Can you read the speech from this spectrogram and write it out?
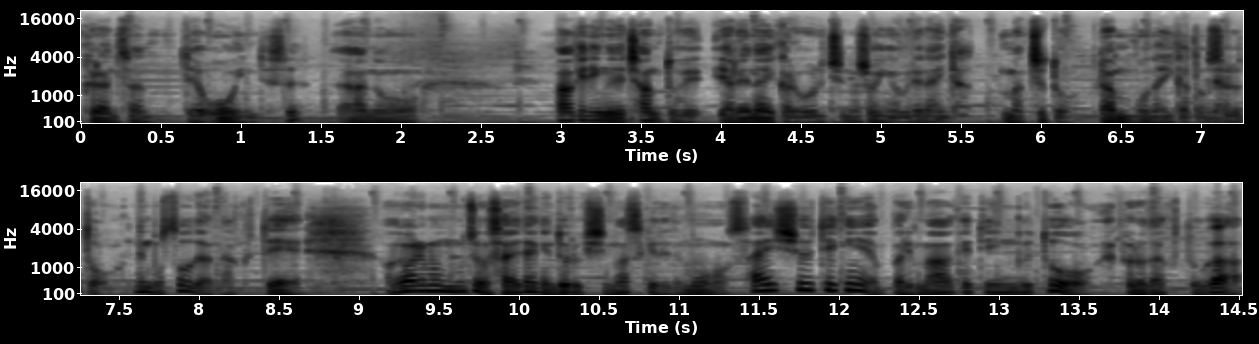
クライアントさんって多いんです。あのマーケティングでちゃんとやれないからうちの商品が売れないんだ、まあ、ちょっと乱暴な言い方をすると。でもそうではなくて我々ももちろん最大限努力しますけれども最終的にはやっぱりマーケティングとプロダクトが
